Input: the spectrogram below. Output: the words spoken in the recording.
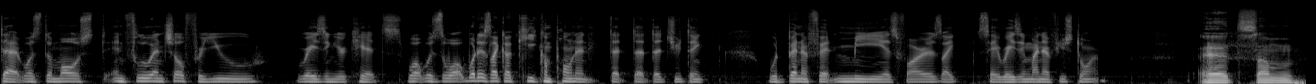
that was the most influential for you raising your kids what was what what is like a key component that that, that you think would benefit me as far as like say raising my nephew storm It's um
